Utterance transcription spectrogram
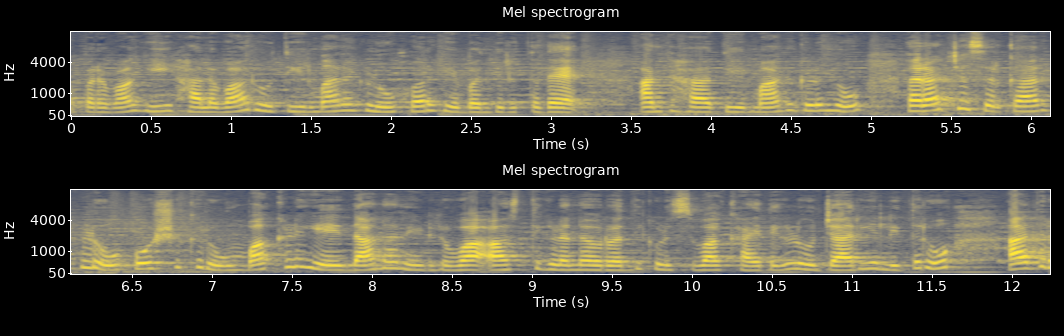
ಪರವಾಗಿ ಹಲವಾರು ತೀರ್ಮಾನಗಳು ಹೊರಗೆ ಬಂದಿರುತ್ತದೆ. ಅಂತಹ ತೀರ್ಮಾನಗಳನ್ನು ರಾಜ್ಯ ಸರ್ಕಾರಗಳು ಪೋಷಕರು, ಮಕ್ಕಳಿಗೆ ದಾನ ನೀಡಿರುವ ಆಸ್ತಿಗಳನ್ನು ರದ್ದುಗೊಳಿಸುವ ಕಾಯ್ದೆಗಳು ಜಾರಿಯಲ್ಲಿದ್ದರೂ ಅದರ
